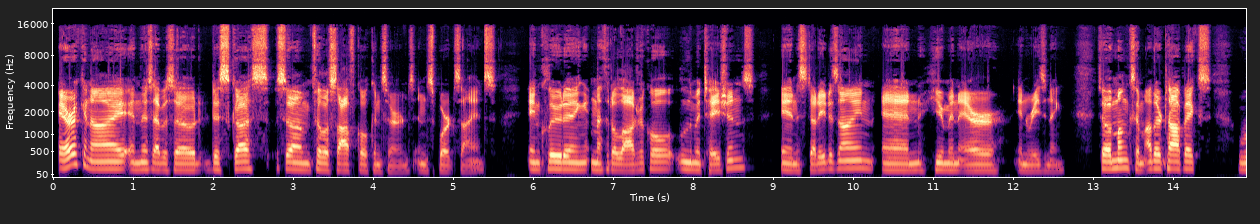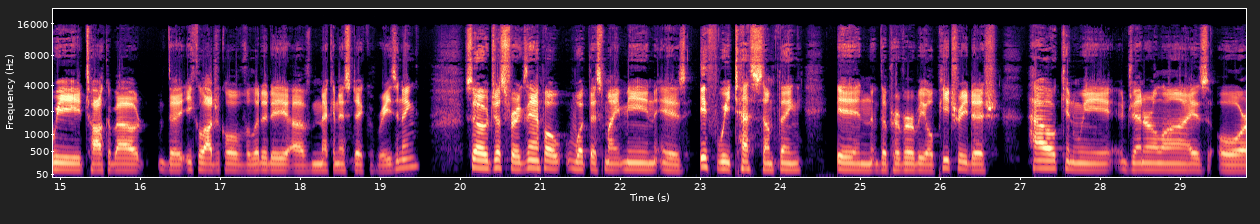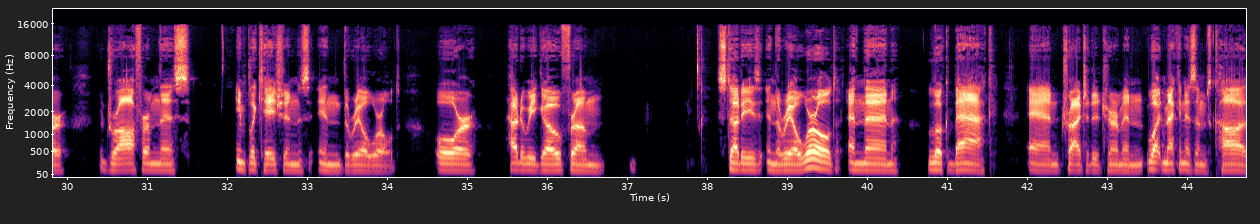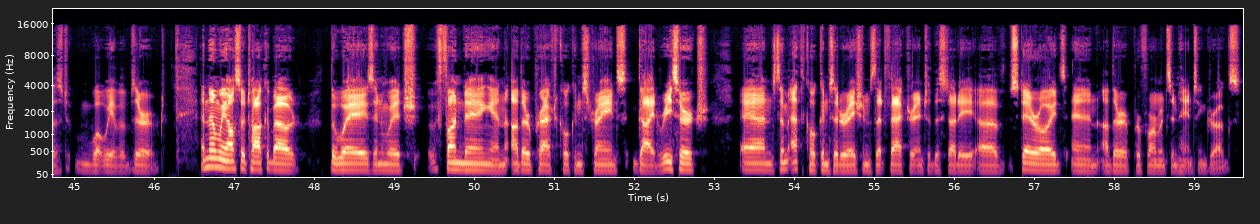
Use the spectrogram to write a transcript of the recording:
Eric and I in this episode discuss some philosophical concerns in sports science, including methodological limitations in study design and human error in reasoning. So, among some other topics, we talk about the ecological validity of mechanistic reasoning. So, just for example, what this might mean is if we test something in the proverbial petri dish, how can we generalize or draw from this implications in the real world? Or how do we go from studies in the real world and then look back and try to determine what mechanisms caused what we have observed. And then we also talk about the ways in which funding and other practical constraints guide research and some ethical considerations that factor into the study of steroids and other performance enhancing drugs.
